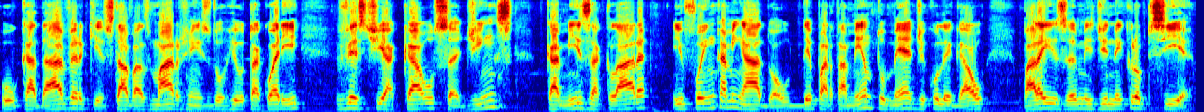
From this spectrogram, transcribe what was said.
O cadáver, que estava às margens do rio Taquari, vestia calça jeans, camisa clara e foi encaminhado ao Departamento Médico Legal para exames de necropsia.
